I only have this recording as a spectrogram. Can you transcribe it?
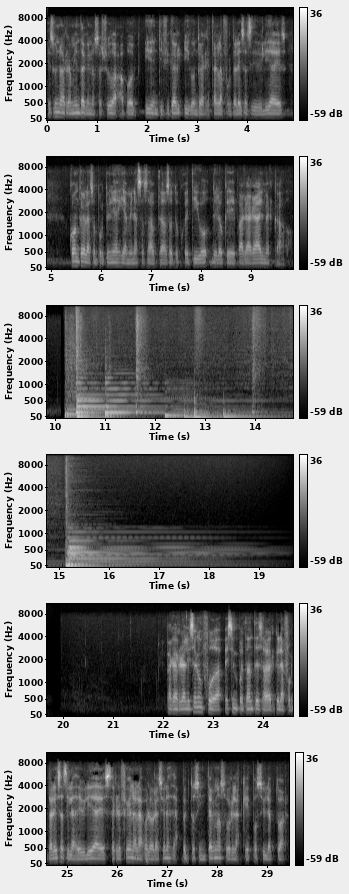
Es una herramienta que nos ayuda a poder identificar y contrarrestar las fortalezas y debilidades contra las oportunidades y amenazas adaptadas a tu objetivo de lo que deparará el mercado. Para realizar un FODA es importante saber que las fortalezas y las debilidades se refieren a las valoraciones de aspectos internos sobre las que es posible actuar,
